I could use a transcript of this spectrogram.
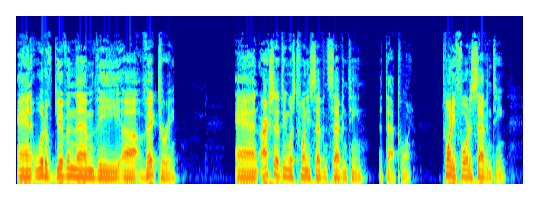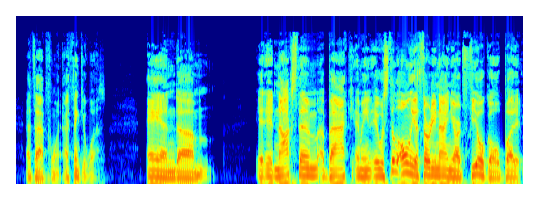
and it would have given them the uh, victory. And actually, I think it was 27 17 at that point, 24 to 17 at that point. I think it was. And um, it, it knocks them back. I mean, it was still only a 39 yard field goal, but it,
